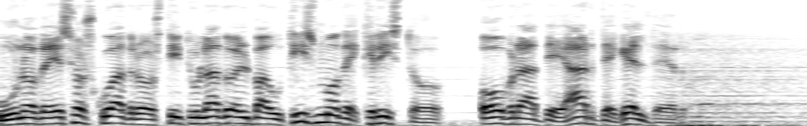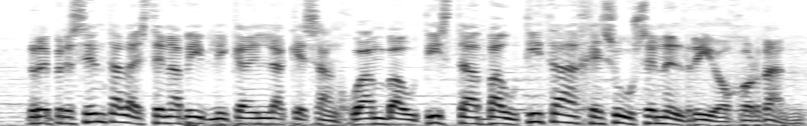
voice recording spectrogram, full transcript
Uno de esos cuadros, titulado El bautismo de Cristo, obra de Art de Gelder, representa la escena bíblica en la que San Juan Bautista bautiza a Jesús en el río Jordán.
